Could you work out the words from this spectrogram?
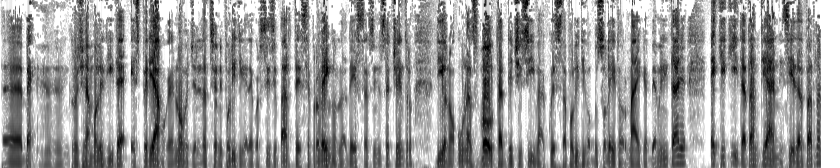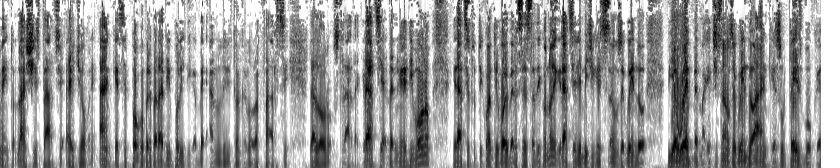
eh, beh, eh, incrociamo le dita e speriamo che le nuove generazioni politiche, da qualsiasi parte esse provengono, da destra, sinistra e centro, diano una svolta decisiva a questa politica obsoleta ormai che abbiamo in Italia e che chi da tanti anni siede al Parlamento lasci spazio ai giovani, anche se poco preparati in politica, beh, hanno diritto anche loro a farsi la loro strada. Grazie a Daniele Di Mono, grazie a tutti quanti voi per essere stati con noi, grazie agli amici che ci stanno seguendo via web, ma che ci stanno seguendo anche su Facebook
